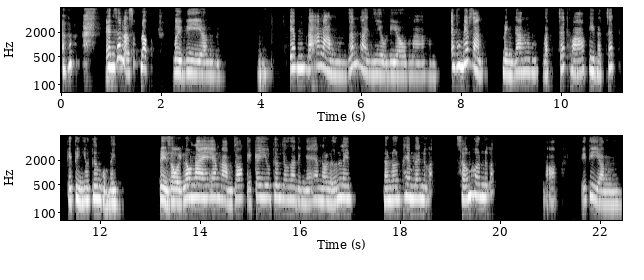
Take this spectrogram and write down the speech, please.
em rất là xúc động bởi vì à, em đã làm rất là nhiều điều mà em không biết rằng mình đang vật chất hóa phi vật chất cái tình yêu thương của mình. Để rồi lâu nay em làm cho cái cây yêu thương trong gia đình nhà em nó lớn lên nó lớn thêm lên nữa sớm hơn nữa. Đó. Thế thì um,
